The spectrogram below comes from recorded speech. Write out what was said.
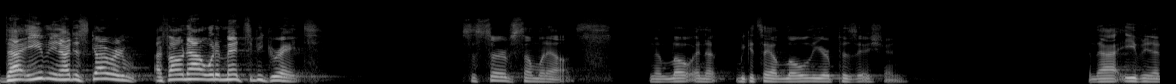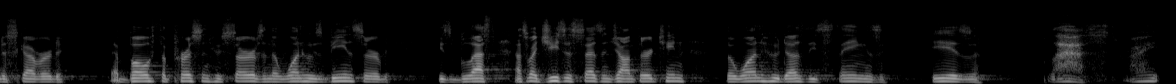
That evening, I discovered, I found out what it meant to be great. To serve someone else in a low, in a, we could say a lowlier position. And that evening, I discovered that both the person who serves and the one who's being served is blessed. That's why Jesus says in John 13, the one who does these things is blessed, right?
